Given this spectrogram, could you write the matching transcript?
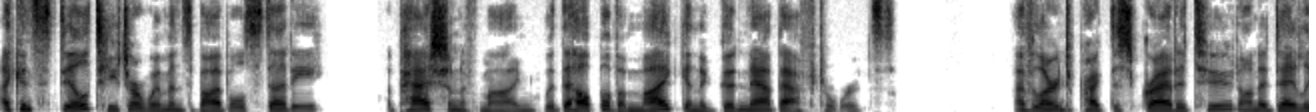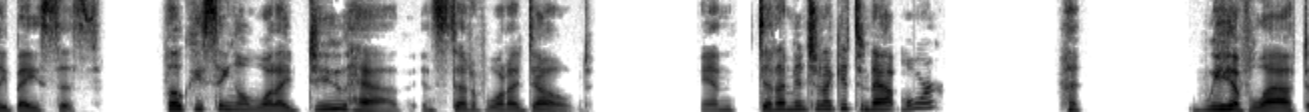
I can still teach our women's Bible study a passion of mine with the help of a mic and a good nap afterwards. I've learned to practice gratitude on a daily basis, focusing on what I do have instead of what I don't. And did I mention I get to nap more? we have laughed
